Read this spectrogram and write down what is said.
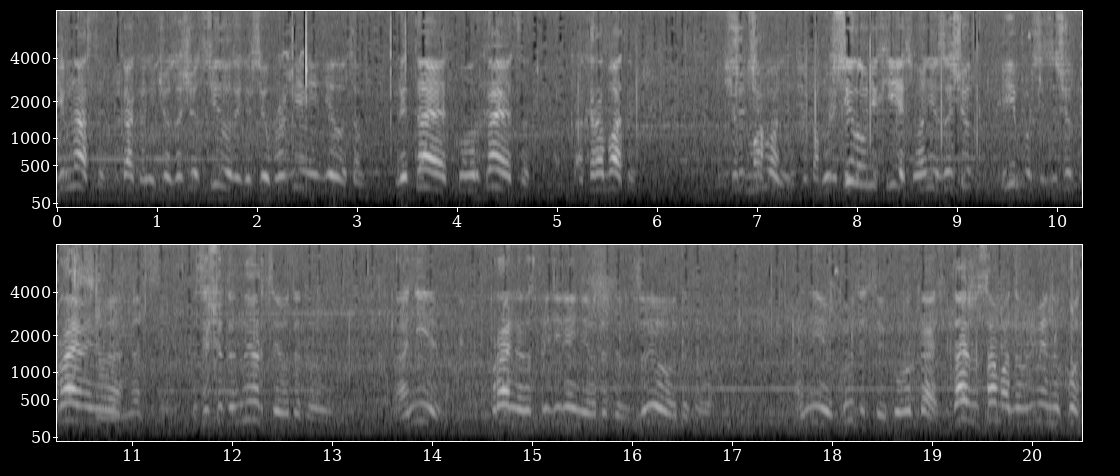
Гимнасты, как они, что, за счет силы вот эти все упражнения делают, там, летают, кувыркаются, акробаты. За счет чего они? Ну сила у них есть, но они за счет импульса, за счет правильного, за счет инерции вот этого, они правильное распределение вот этого взрыва вот этого, они крутятся и кувыркаются. Так же самый одновременный ход.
